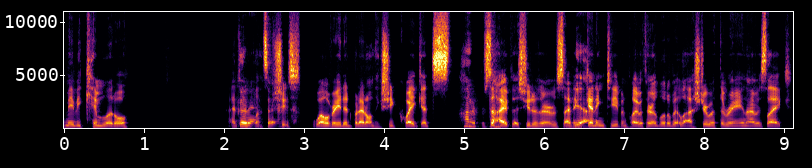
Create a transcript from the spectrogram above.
maybe Kim Little. I Good think answer. She's well rated, but I don't think she quite gets 100%. the hype that she deserves. I think Yeah. getting to even play with her a little bit last year with the Reign, I was like,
